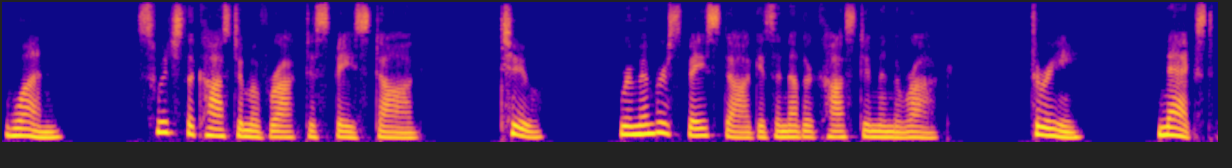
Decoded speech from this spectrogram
1. Switch the costume of rock to space dog. 2. Remember space dog is another costume in the rock. 3. Next,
